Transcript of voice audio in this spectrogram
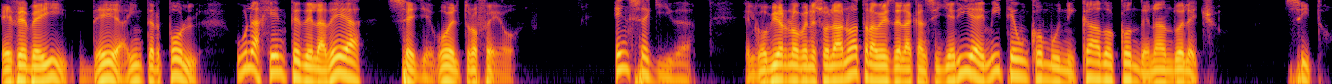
FBI, DEA, Interpol, un agente de la DEA se llevó el trofeo. Enseguida, el gobierno venezolano a través de la Cancillería emite un comunicado condenando el hecho. Cito.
